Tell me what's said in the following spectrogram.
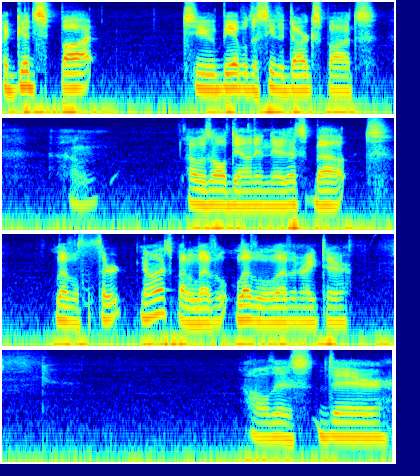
a good spot to be able to see the dark spots. Um, I was all down in there. That's about level 13. No, that's about a level level 11 right there. All this there.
